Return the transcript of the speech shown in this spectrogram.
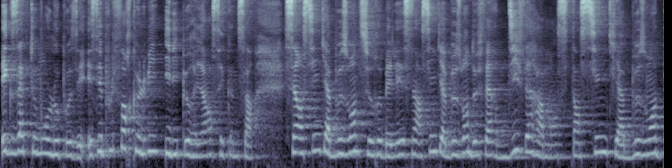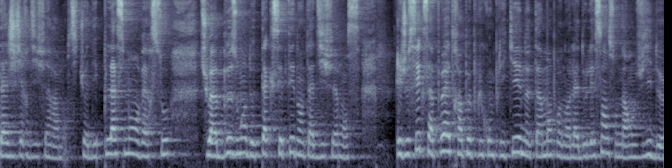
exactement l'opposé. Et c'est plus fort que lui, il y peut rien, c'est comme ça. C'est un signe qui a besoin de se rebeller, c'est un signe qui a besoin de faire différemment, c'est un signe qui a besoin d'agir différemment. Si tu as des placements en verso, tu as besoin de t'accepter dans ta différence. Et je sais que ça peut être un peu plus compliqué, notamment pendant l'adolescence. On a envie de...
